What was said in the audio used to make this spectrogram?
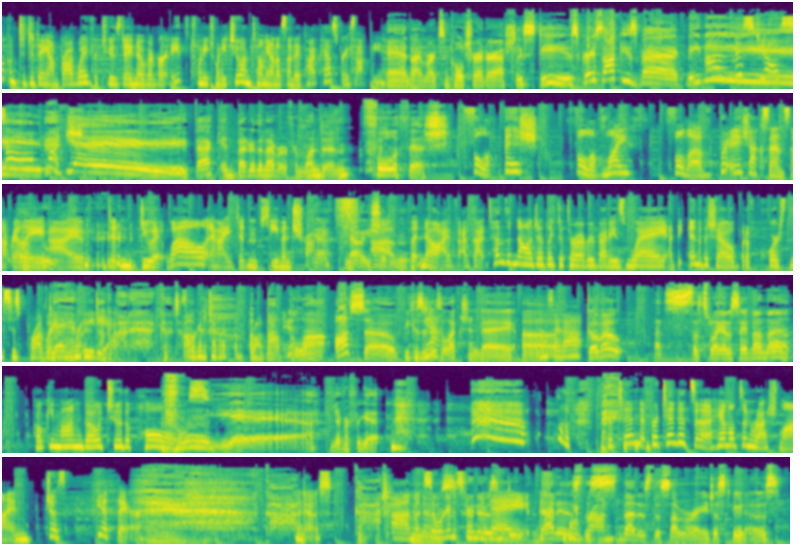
welcome to Today on Broadway for Tuesday, November 8th, 2022. I'm Tell Me on a Sunday podcast, Grace Aki. And I'm arts and culture editor Ashley Steves. Grace Aki's back, baby! I missed y'all so much. Yay! Back and better than ever from London. Full of fish. Full of fish, full of life, full of British accents. Not really. Oh. I didn't do it well, and I didn't even try. Yeah. No, you Uh, shouldn't. but no, I've, I've got tons of knowledge I'd like to throw everybody's way at the end of the show. But of course, this is Broadway yeah, we're gonna radio. talk about it. So we're going to talk about the about the news. law. Also, because it is Yeah. election day, uh, say that. go vote. That's that's what I got to say about that. Pokemon go to the polls. Oh yeah, never forget. pretend pretend it's a Hamilton Rush line. Just get there. God. Who knows? God. Um, who so we're gonna start Who the day Indeed. That is the that is the summary. Just who knows?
